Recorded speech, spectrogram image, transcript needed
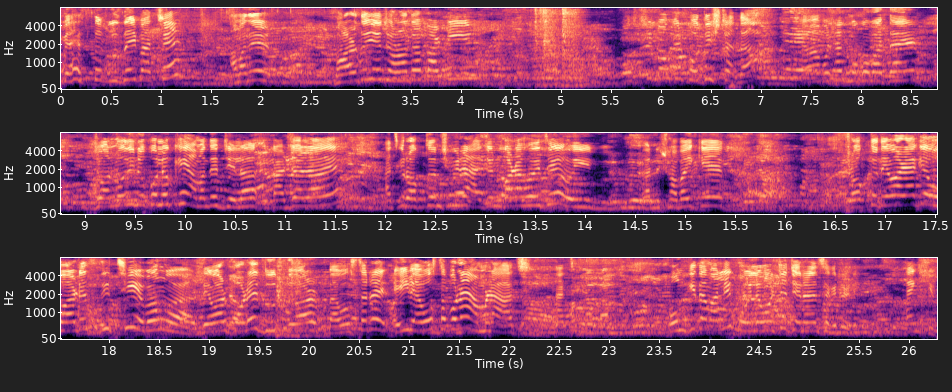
ব্যস্ত বুঝতেই পারছেন? আমাদের ভারতীয় জনতা পার্টির পশ্চিমবঙ্গের প্রতিষ্ঠাতা শ্যামাপ্রসাদ মুখোপাধ্যায়ের জন্মদিন উপলক্ষে আমাদের জেলা কার্যালয়ে আজকে রক্তদান শিবিরের আয়োজন করা হয়েছে। ওই মানে সবাইকে রক্ত দেওয়ার আগে ওয়ারেস দিচ্ছি এবং দেওয়ার পরে দুধ দেওয়ার ব্যবস্থাটা, এই ব্যবস্থাপনায় আমরা আছি। আজকে। অঙ্কিতা মালিক, মহিলা মোর্চা জেনারেল সেক্রেটারি। থ্যাংক ইউ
